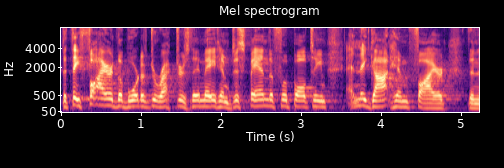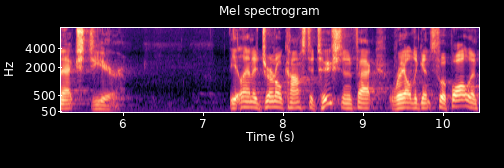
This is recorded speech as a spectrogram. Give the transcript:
that they fired the board of directors. They made him disband the football team, and they got him fired the next year. The Atlanta Journal Constitution, in fact, railed against football and,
